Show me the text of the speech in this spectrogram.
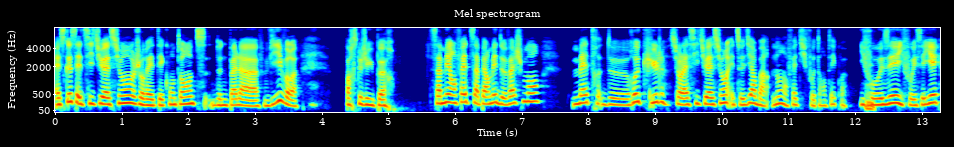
est-ce que cette situation, j'aurais été contente de ne pas la vivre parce que j'ai eu peur? Ça met en fait, ça permet de vachement mettre de recul sur la situation et de se dire bah non en fait il faut tenter quoi il faut mhm. oser il faut essayer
